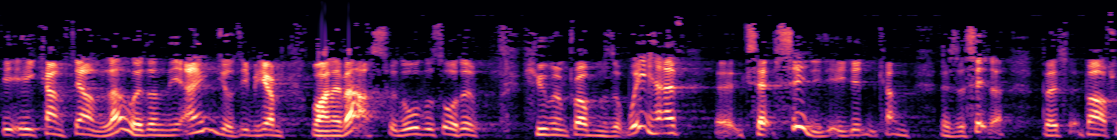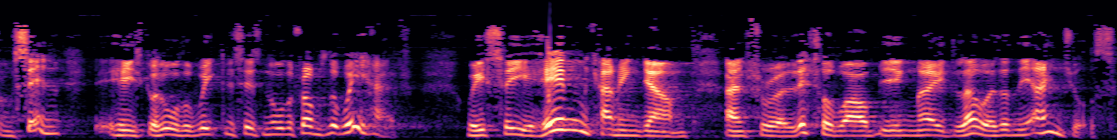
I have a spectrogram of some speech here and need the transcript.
He, he, comes down lower than the angels. He becomes one of us with all the sort of human problems that we have, uh, except sin. He, he didn't come as a sinner. But apart from sin, he's got all the weaknesses and all the problems that we have. We see him coming down and for a little while being made lower than the angels.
